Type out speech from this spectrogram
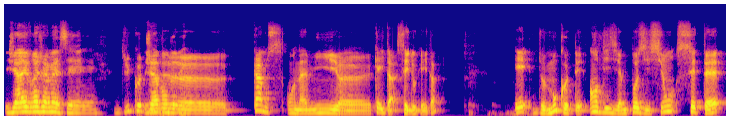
J'y arriverai jamais. C'est du côté de Kams, on a mis euh, Keita, Seydou Keita. Et de mon côté, en dixième position, c'était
